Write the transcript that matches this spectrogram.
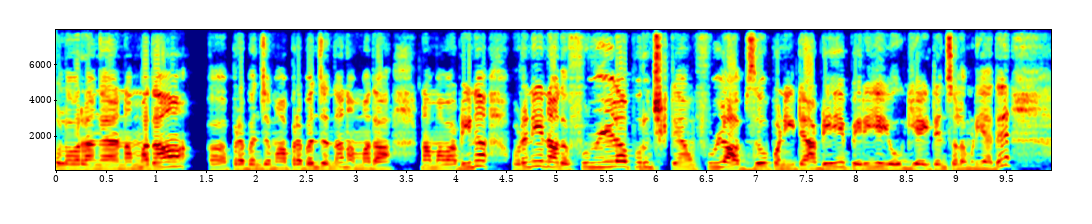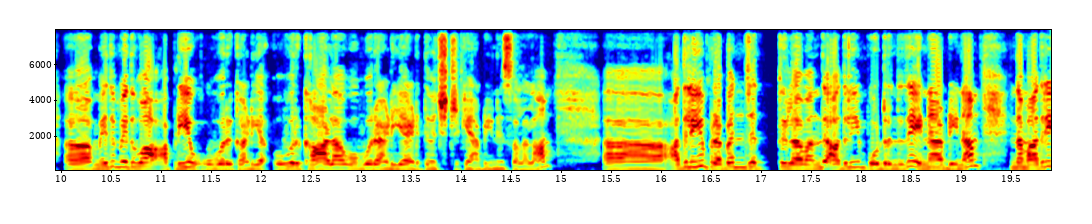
சொல்ல வர்றாங்க? நம்ம தான் பிரபஞ்சமா? பிரபஞ்சம் தான் நம்ம தான் நம்ம அப்படின்னு உடனே நான் அதை ஃபுல்லாக புரிஞ்சுக்கிட்டேன். ஃபுல்லாக அப்சர்வ் பண்ணிட்டேன். அப்படியே பெரிய யோகி ஆகிட்டேன்னு சொல்ல முடியாது. மெது மெதுவாக அப்படியே ஒவ்வொரு கடியாக ஒவ்வொரு காலாக ஒவ்வொரு அடியாக எடுத்து வச்சுட்ருக்கேன் அப்படின்னு சொல்லலாம். அதுலேயும் பிரபஞ்சத்தில் வந்து அதுலேயும் போட்டிருந்தது என்ன அப்படின்னா இந்த மாதிரி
